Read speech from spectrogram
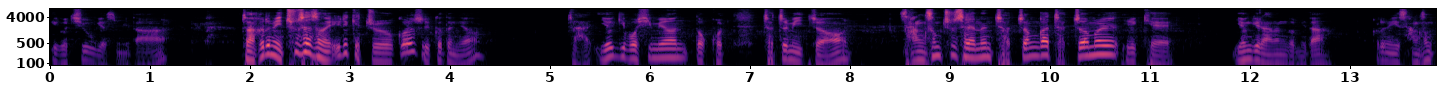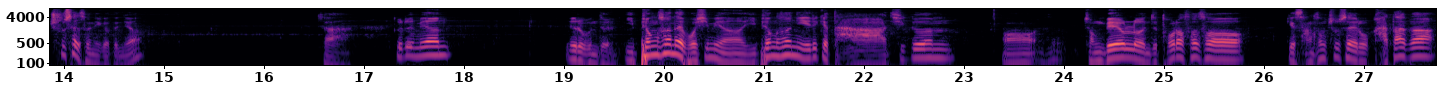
이거 지우겠습니다. 자, 그러면 이 추세선을 이렇게 쭉 끌 수 있거든요. 자, 여기 보시면 또 곧 저점이 있죠. 상승 추세는 저점과 저점을 이렇게 연결하는 겁니다. 그러면 이 상승 추세선이거든요. 자, 그러면 여러분들 이평선에 보시면 이평선이 이렇게 다 지금 어, 정배열로 이제 돌아서서 상승 추세로 가다가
